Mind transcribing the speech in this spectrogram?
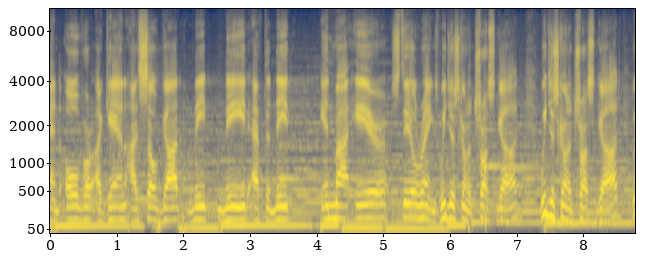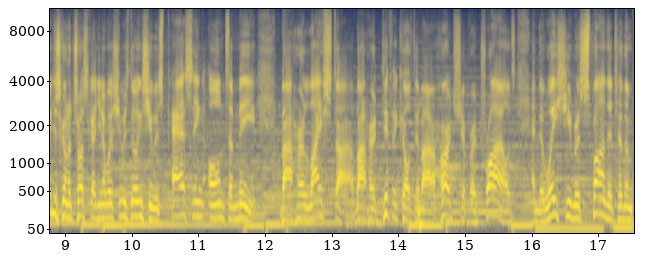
and over again, I saw God meet need after need. In my ear still rings. We just going to trust God. We just going to trust God. We just going to trust God. You know what she was doing? She was passing on to me by her lifestyle, by her difficulty, by her hardship, her trials, and the way she responded to them.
